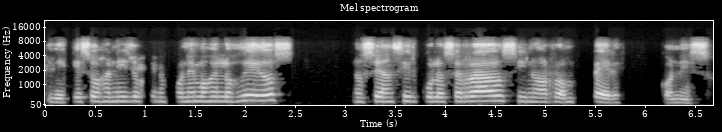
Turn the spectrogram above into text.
y de que esos anillos que nos ponemos en los dedos no sean círculos cerrados, sino romper con eso.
